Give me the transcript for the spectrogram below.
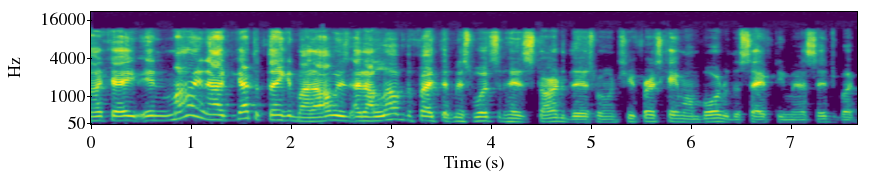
Okay, in mine, I got to thinking about it. I always, and I love the fact that Miss Woodson has started this when she first came on board with the safety message, but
